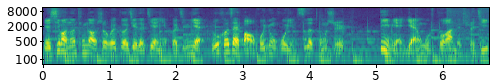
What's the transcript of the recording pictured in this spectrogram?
也希望能听到社会各界的建议和经验，如何在保护用户隐私的同时，避免延误破案的时机。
